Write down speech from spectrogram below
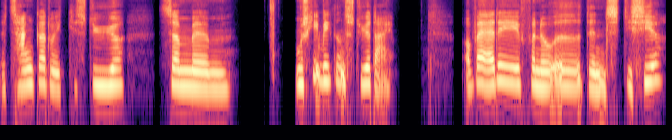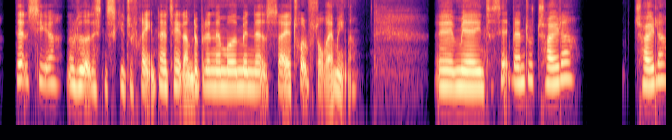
øh, tanker, du ikke kan styre, som øh, måske i virkeligheden styrer dig. Og hvad er det for noget, den, de siger? Den siger, nu lyder det sådan skizofrent, når jeg taler om det på den her måde, men altså, jeg tror, du forstår, hvad jeg mener. Øh, men jeg er interesseret hvordan du tøjler, tøjler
